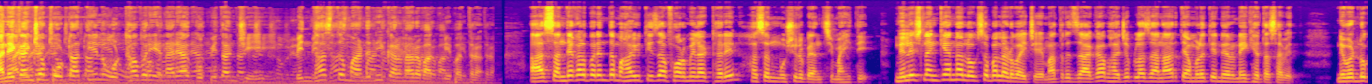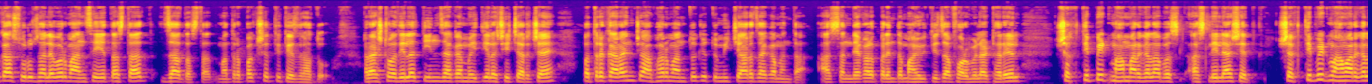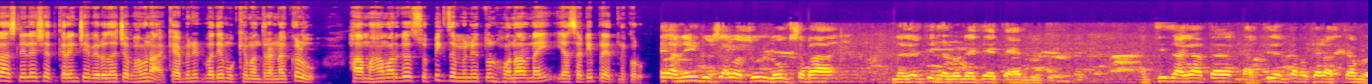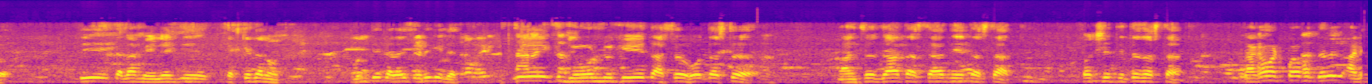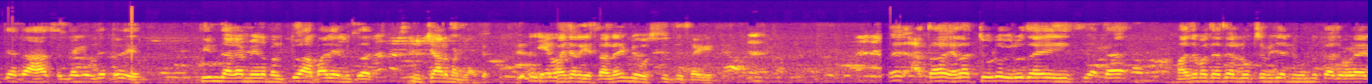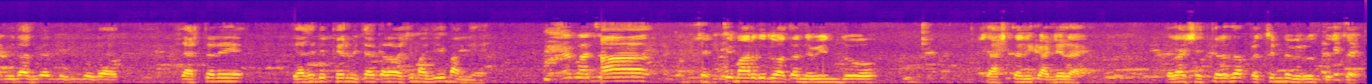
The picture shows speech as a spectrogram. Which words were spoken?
अनेकांच्या पोटातील ओठावर येणाऱ्या गोपितांची बिनधास्त मांडणी करणारं बातमीपत्र. आज संध्याकाळपर्यंत महायुतीचा फॉर्म्युला ठरेल हसन मुश्रीफ यांची माहिती. निलेश लंके यांना लोकसभा लढवायची आहे मात्र जागा भाजपला जाणार त्यामुळे ते निर्णय घेत असावेत. निवडणुका सुरू झाल्यावर माणसे येत असतात जात असतात मात्र पक्ष तिथेच राहतो. राष्ट्रवादीला तीन जागा मिळतील अशी चर्चा आहे. पत्रकारांचे आभार मानतो की तुम्ही चार जागा म्हणता. आज संध्याकाळपर्यंत महायुतीचा फॉर्म्युला ठरेल शक्तीपीठ महामार्गाला बस असलेल्या शेत शक्तीपीठ महामार्गाला असलेल्या शेतकऱ्यांच्या विरोधाच्या भावना कॅबिनेटमध्ये मुख्यमंत्र्यांना कळू. हा महामार्ग सुपीक जमिनीतून होणार नाही यासाठी प्रयत्न करू. अनेक दिवसापासून लोकसभा नगरची लढवण्याची तयारी होती आणि ती जागा आता भारतीय जनता पक्षाला असल्यामुळं ती त्याला मिळण्याची शक्यता नव्हती. म्हणून ते करायला तरी गेले प्रत्येक निवडणुकीत असं होत असतं. माणसं जात असतात येत असतात. पक्ष तिथेच असतात. जागा वाटपाबद्दल आणि त्याचा आज संध्याकाळी उद्या ठरेल. तीन जागा मिळेल म्हण तू आभार आहे मी तुला तू चार म्हणला. माझ्यावर घेतला नाही मी वस्तू सांगितली आता याला तेवढं विरोध आहे. आता माझं मत आता लोकसभेच्या निवडणुका जवळ आहेत विधानसभेच्या निवडणुका आहेत. शासनाने यासाठी फेरविचार करावा अशी माझी मागणी आहे. हा शक्ती मार्ग जो आता नवीन जो शासनाने काढलेला आहे त्याला शेतकऱ्याचा प्रचंड विरोध दिसतोय.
